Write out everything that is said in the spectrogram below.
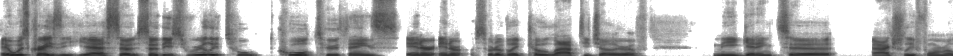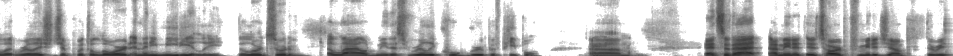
it was crazy. Yeah. So, so these really two cool two things inter, inter sort of like co-lapped each other of me getting to actually form a relationship with the Lord. And then immediately the Lord sort of allowed me this really cool group of people. Um, and so that, I mean, it, it's hard for me to jump. The reason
